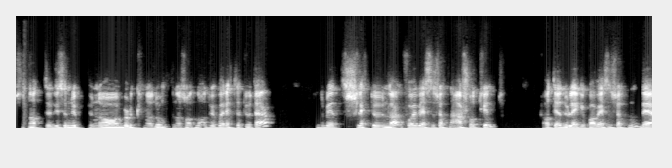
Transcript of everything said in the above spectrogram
Sånn at disse nuppene og bulkene og dumpene og sånt nå, at vi får rettet ut det. Det blir et slett underlag, for WC17 er så tynt at det du legger på av WC17, det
